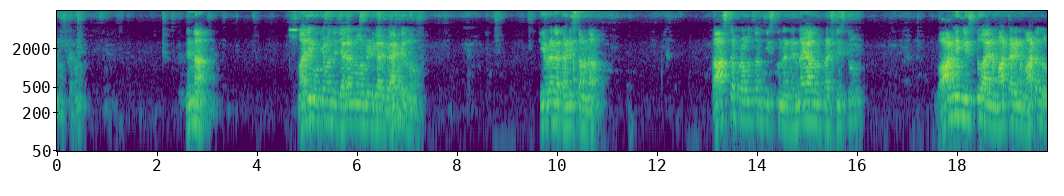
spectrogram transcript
నమస్కారం. నిన్న మాజీ ముఖ్యమంత్రి జగన్మోహన్ రెడ్డి గారి వ్యాఖ్యలను తీవ్రంగా ఖండిస్తా ఉన్నాం. రాష్ట్ర ప్రభుత్వం తీసుకున్న నిర్ణయాలను ప్రశ్నిస్తూ వార్నింగ్ ఇస్తూ ఆయన మాట్లాడిన మాటలు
